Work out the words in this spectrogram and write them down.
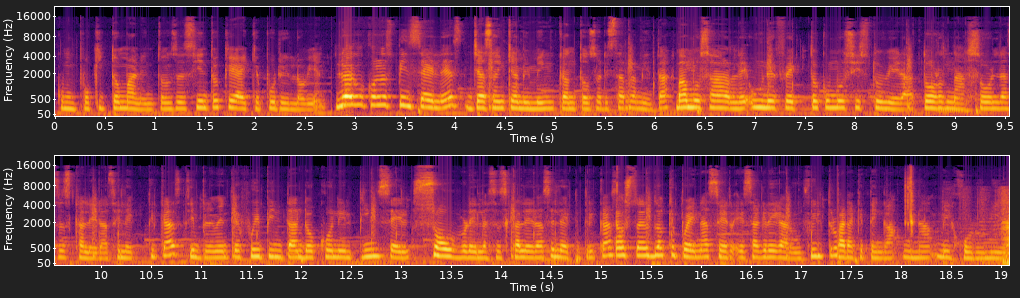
como un poquito mal, entonces siento que hay que pulirlo bien. Luego con los pinceles, ya saben que a mí me encanta usar esta herramienta, vamos a darle un efecto como si estuviera tornasol las escaleras eléctricas, simplemente fui pintando con el pincel sobre las escaleras eléctricas. Ustedes lo que pueden hacer es agregar un filtro para que tenga una mejor unidad.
